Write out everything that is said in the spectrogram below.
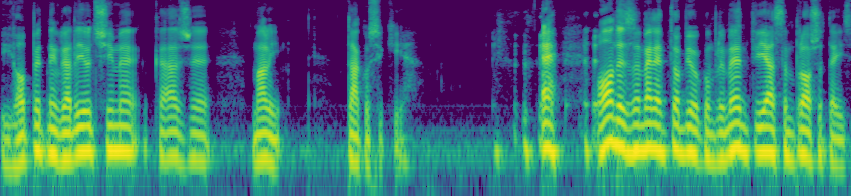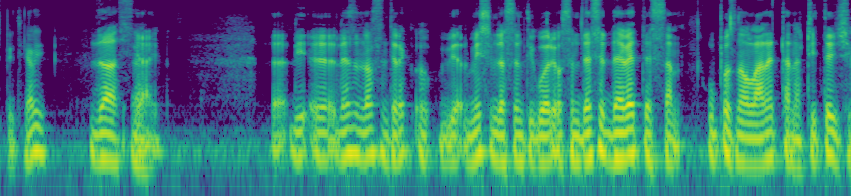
i opet ne gledajući me kaže, mali, tako se kija. E, onda je za mene to bio kompliment i ja sam prošao taj ispit, jeli? Da, sjajno. E, e, ne znam da sam ti rekao, mislim da sam ti govorio, 89. sam upoznao Laneta na čitajući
